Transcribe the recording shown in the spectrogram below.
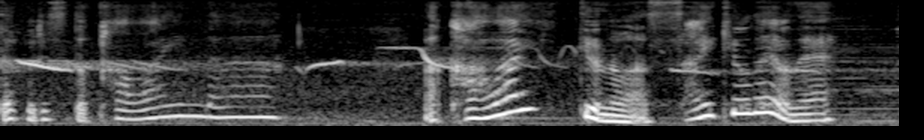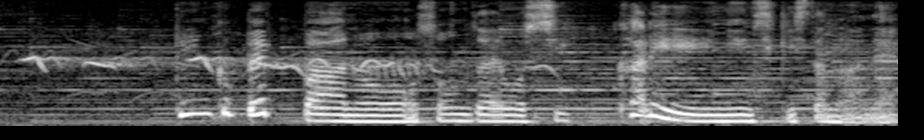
二振りすると可愛いんだな。まあ可愛いっていうのは最強だよね。ピンクペッパーの存在をしっかり認識したのはね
